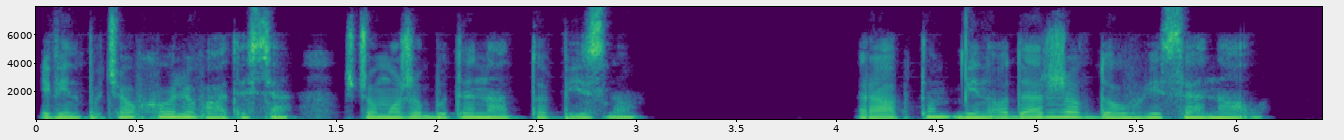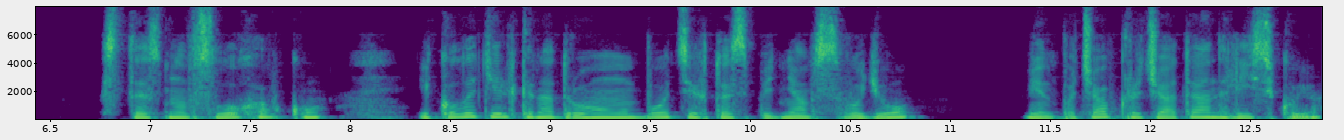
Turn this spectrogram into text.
і він почав хвилюватися, що може бути надто пізно. Раптом він одержав довгий сигнал, стиснув слухавку, і коли тільки на другому боці хтось підняв свою, він почав кричати англійською,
